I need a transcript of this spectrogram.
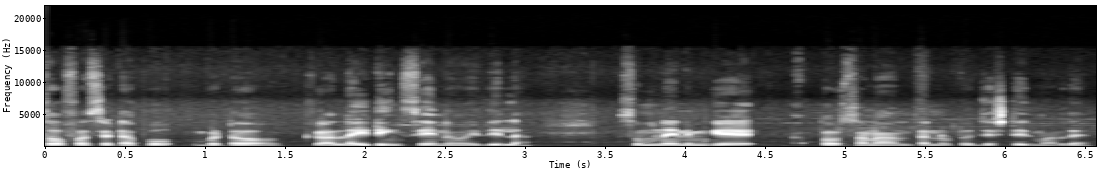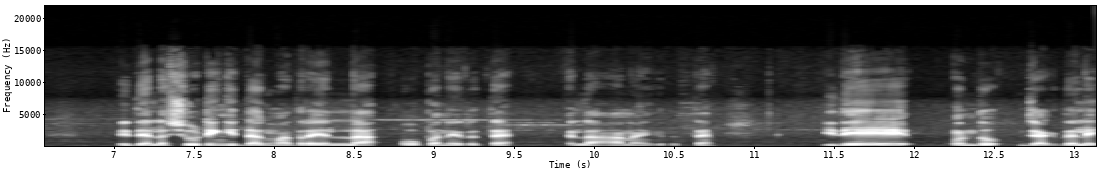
ಸೋಫಾ ಸೆಟಪ್ಪು, ಬಟ್ ಲೈಟಿಂಗ್ಸ್ ಏನು ಇದಿಲ್ಲ. ಸುಮ್ಮನೆ ನಿಮಗೆ ತೋರ್ಸೋಣ ಅಂತ ಅಂದ್ಬಿಟ್ಟು ಜಸ್ಟ್ ಇದು ಮಾಡಿದೆ ಇದೆಲ್ಲ ಶೂಟಿಂಗ್ ಇದ್ದಾಗ ಮಾತ್ರ ಎಲ್ಲ ಓಪನ್ ಇರುತ್ತೆ. ಎಲ್ಲ ಆನ್ ಆಗಿರುತ್ತೆ. ಇದೇ ಒಂದು ಜಾಗದಲ್ಲಿ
